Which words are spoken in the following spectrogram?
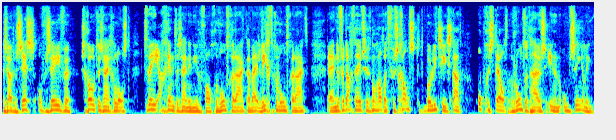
Er zouden zes of zeven schoten zijn gelost. Twee agenten zijn in ieder geval gewond geraakt, daarbij licht gewond geraakt. En de verdachte heeft zich nog altijd verschanst. De politie staat opgesteld rond het huis in een omsingeling.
